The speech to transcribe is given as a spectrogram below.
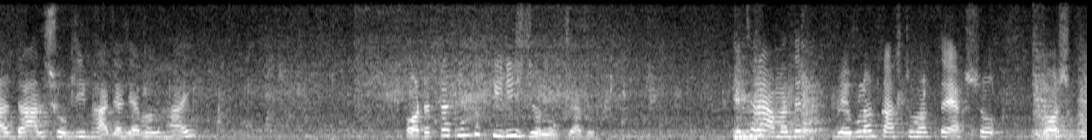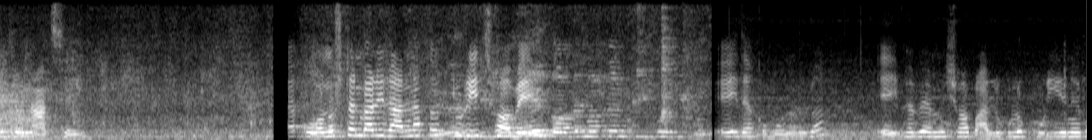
আর ডাল, সবজি, ভাজা যেমন হয়। অর্ডারটা কিন্তু তিরিশ জনের যাবে। এছাড়া আমাদের রেগুলার কাস্টমার তো একশো দশ কুড়ি জন আছেই। দেখো, অনুষ্ঠান বাড়ির রান্না তো একটু রিচ হবে। এই দেখো বন্ধুরা, এইভাবে আমি সব আলুগুলো কুড়িয়ে নেব।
